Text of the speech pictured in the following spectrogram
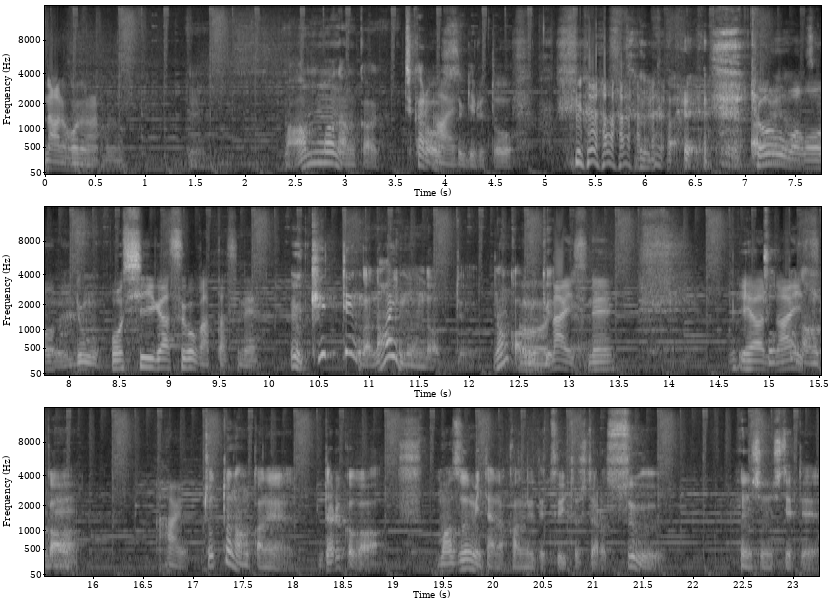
な、なるほどなるほど。まあ、あんまなんか力をしすぎると、なんかあれ今日はもうでも推しがすごかったですね。欠点がないもんだってなんかあるけど、うんないですね。いやないなんか、ですね。はい。ちょっとなんかね誰かが「まず」みたいな感じでツイートしたらすぐ返信してて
